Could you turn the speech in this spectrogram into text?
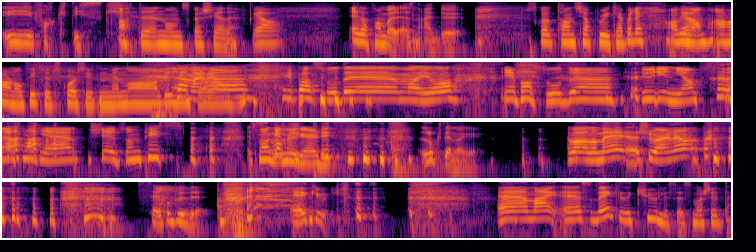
I, faktisk At eh, noen skal se det. Ja. Eller at man bare er sånn Nei, du skal ta en kjapp recap, eller? Av Ja. Jeg har nå fylt ut scoresheeten min og begynner å Ripasso de Mayo. Ripasso de urinjaks. Det smaker Ser ut som piss. Smaker muggel. Lukter mugger. Var det noe mer? Sjueren, ja. Se på pudderet. Er kult. Eh, nei, eh, så det er egentlig det kuleste som har skjedd.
